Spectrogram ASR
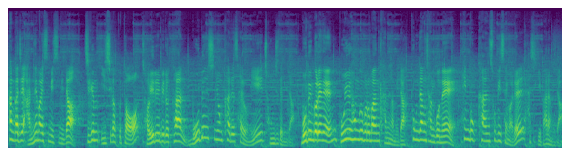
한 가지 안내 말씀이 있습니다. 지금 이 시각부터 저희를 비롯한 모든 신용카드 사용이 정지됩니다. 모든 거래는 보유 현금으로만 가능합니다. 통장 잔고 내 행복한 소비 생활을 하시기 바랍니다.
